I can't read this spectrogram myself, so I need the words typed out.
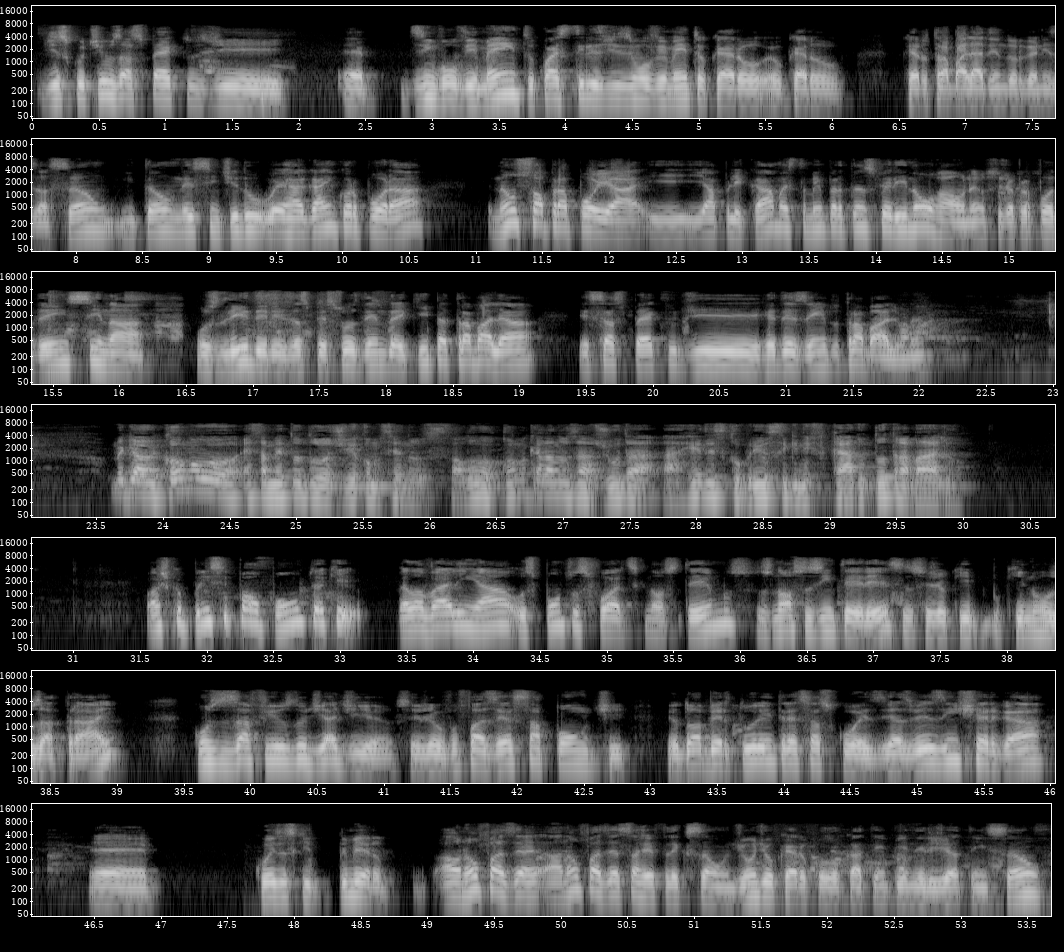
discutir os aspectos de é, desenvolvimento, quais trilhas de desenvolvimento eu quero, eu quero quero trabalhar dentro da organização. Então, nesse sentido, o RH incorporar não só para apoiar e, e, aplicar, mas também para transferir know-how, né? ou seja, para poder ensinar os líderes, as pessoas dentro da equipe a trabalhar esse aspecto de redesenho do trabalho. Né? Miguel, e como essa metodologia, como você nos falou, como que ela nos ajuda a redescobrir o significado do trabalho? Eu acho que o principal ponto é que ela vai alinhar os pontos fortes que nós temos, os nossos interesses, ou seja, o que, o que nos atrai, com os desafios do dia a dia. Ou seja, eu vou fazer essa ponte, eu dou abertura entre essas coisas. E às vezes enxergar é, coisas que, primeiro, ao não, fazer, ao não fazer essa reflexão de onde eu quero colocar tempo, energia e atenção,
